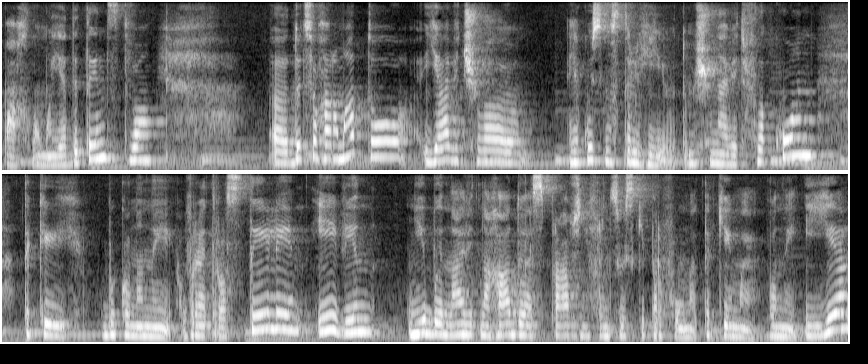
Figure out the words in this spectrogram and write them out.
пахло моє дитинство. Е, До цього аромату я відчуваю якусь ностальгію, тому що навіть флакон такий виконаний в ретро-стилі, і він ніби навіть нагадує справжні французькі парфуми. Такими вони і є.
